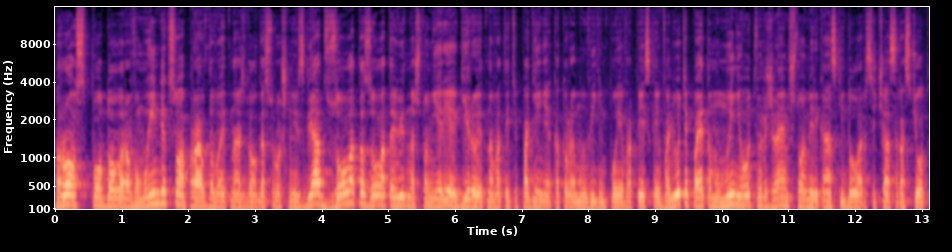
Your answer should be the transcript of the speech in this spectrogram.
Рост по долларовому индексу оправдывает наш долгосрочный взгляд. Золото, золото видно, что не реагирует на вот эти падения, которые мы видим по европейской валюте, поэтому мы не утверждаем, что американский доллар сейчас растет.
